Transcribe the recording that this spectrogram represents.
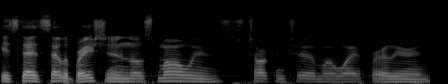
it's that celebration and those small wins. I was talking to my wife earlier and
